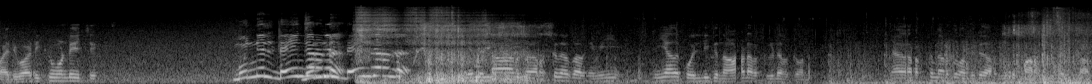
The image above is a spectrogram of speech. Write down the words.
പരിപാടിക്ക് കൊണ്ടേച്ച്. വെച്ച് മുന്നിൽ ഡേഞ്ചർ ഉണ്ട്. ഡേഞ്ചർ ഉണ്ട്. ഇറക്കുന്നത് പറഞ്ഞു നീ നീ അത് കൊല്ലിക്ക് നാട് ഇറക്കി ഇറക്കുന്നുണ്ട് ഞാൻ ഇറക്കുന്നിടത്ത് വന്നിട്ട് ഇറങ്ങിയിട്ട് പറഞ്ഞു എടുക്കാം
